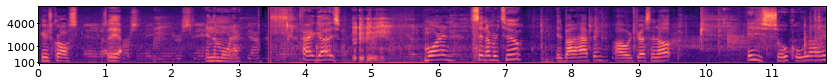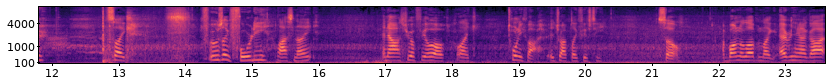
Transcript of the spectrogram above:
fingers crossed. So, yeah. in the morning. All right, guys. Morning. Sit number two is about to happen. Uh, we're dressing up. It is so cold out here. It's like it was like 40 last night, and now it's gonna feel like 25. It dropped like 15. So I bundled up and like everything I got.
